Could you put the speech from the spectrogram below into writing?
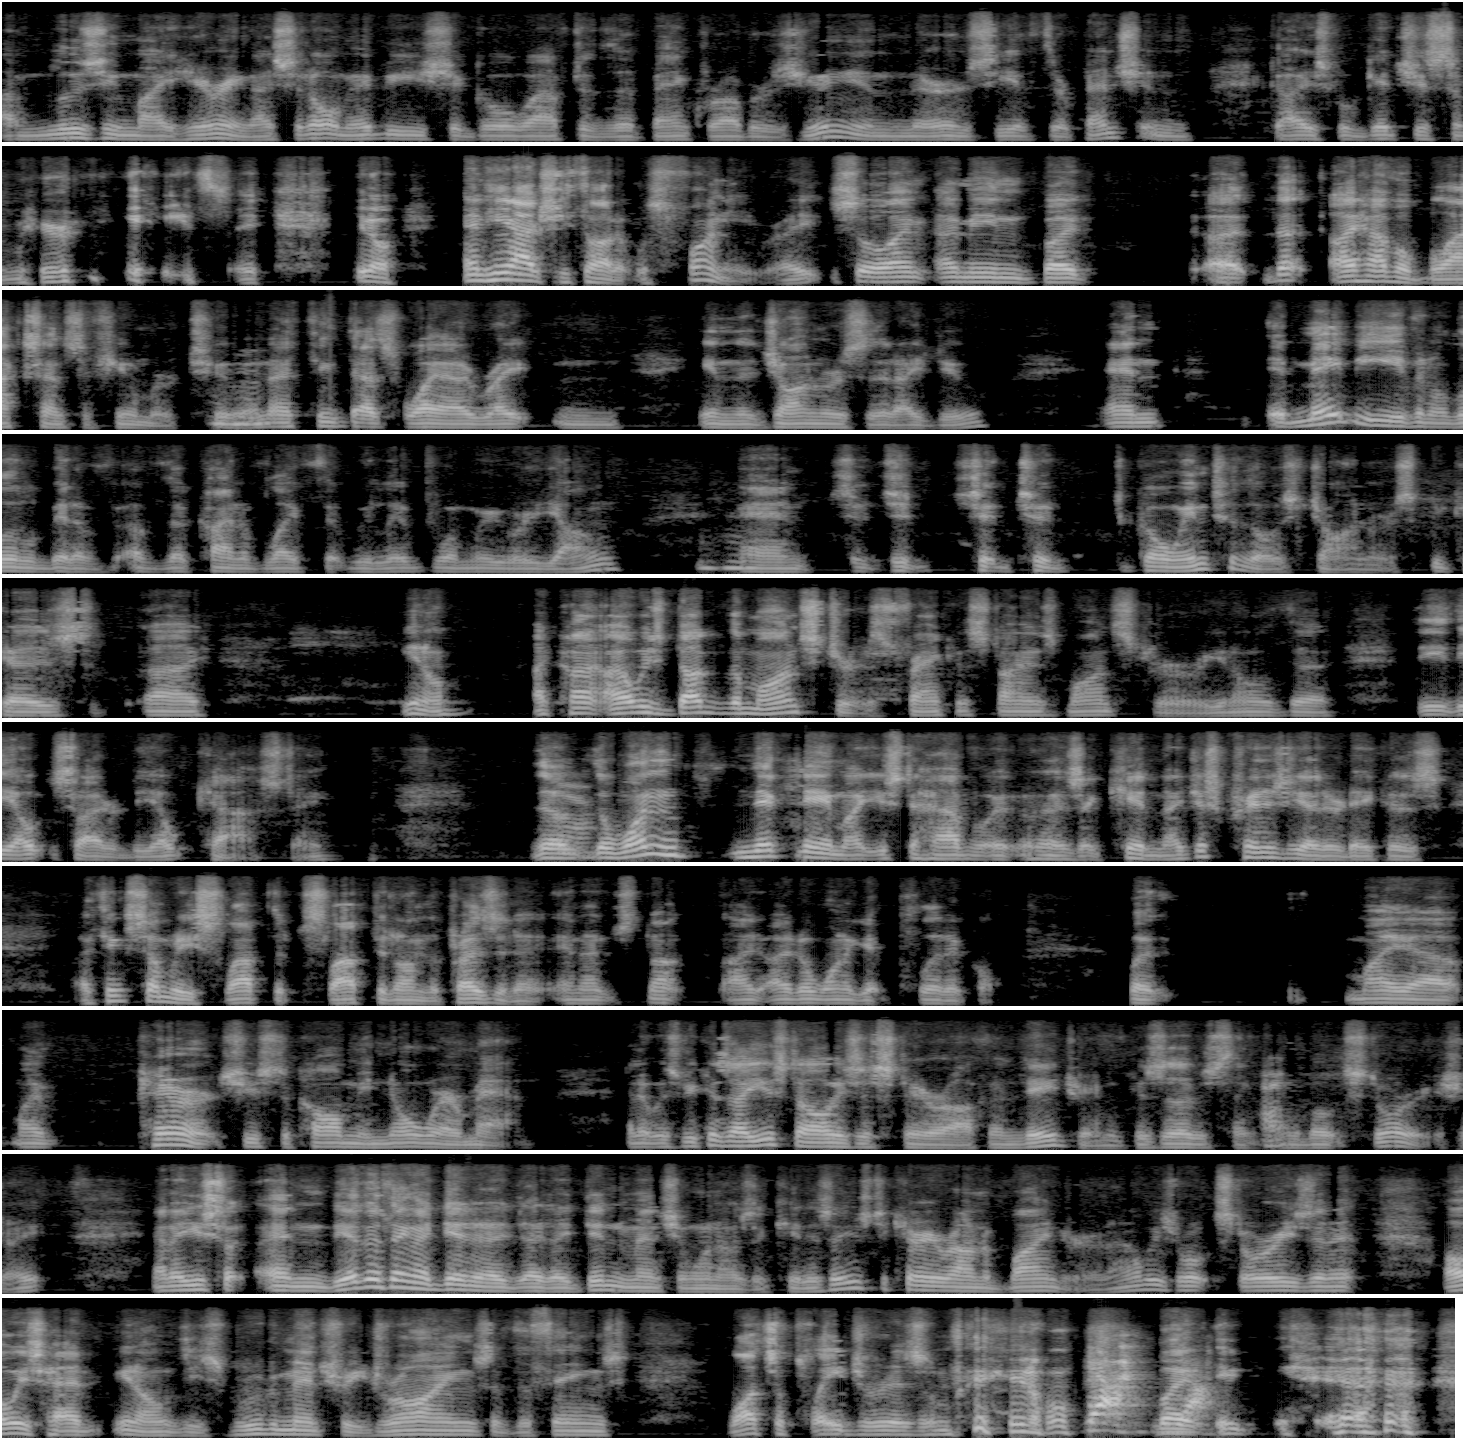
I'm losing my hearing. I said, Oh, maybe you should go after the bank robbers union there and see if their pension guys will get you some hearing aids. You know, and he actually thought it was funny, right? So I I mean, but uh, that I have a black sense of humor too. Mhm. And I think that's why I write in in the genres that I do. And it may be even a little bit of, of the kind of life that we lived when we were young Mhm. and to to to to, to go into those genres because uh you know i kind i always dug the monsters frankenstein's monster you know the the the outsider the outcast eh? the Yeah. the one nickname i used to have as a kid and i just cringed the other day because i think somebody slapped it slapped it on the president and it's not i, I don't want to get political but my uh my parents used to call me nowhere man and it was because I used to always just stare off and daydream because I was thinking Right. about stories, right? And I used to, and the other thing I did I, I didn't mention when I was a kid is I used to carry around a binder, and I always wrote stories in it. Always had, you know, these rudimentary drawings of the things, lots of plagiarism, you know, Yeah, but yeah, it,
